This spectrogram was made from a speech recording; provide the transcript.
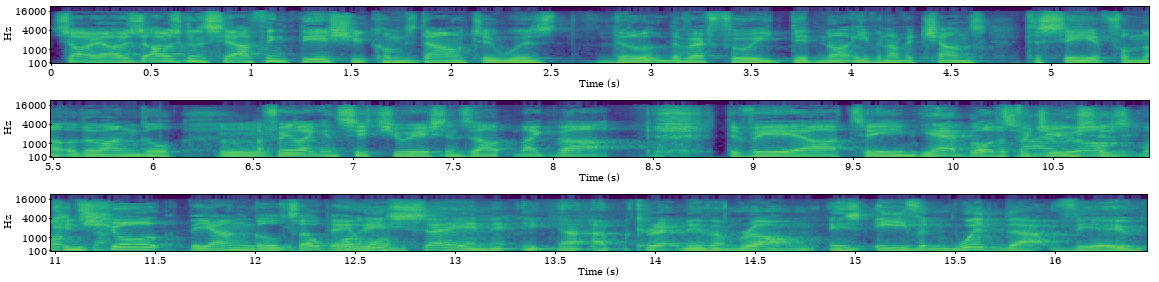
Sorry, I was I was going to say I think the issue comes down to was the the referee did not even have a chance to see it from that other angle. Mm. I feel like in situations like like that, the VAR team Yeah, but or the Tyrone- producers can that- show the angles But that they what want. he's saying, he, uh, uh, correct me if I'm wrong, is even with that view,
